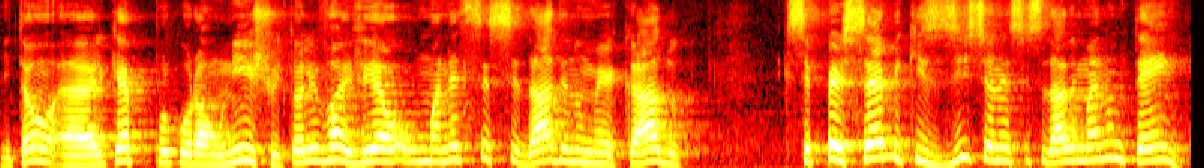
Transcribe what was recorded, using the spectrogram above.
Então, é, ele quer procurar um nicho, então ele vai ver uma necessidade no mercado que você percebe que existe a necessidade, mas não tem.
